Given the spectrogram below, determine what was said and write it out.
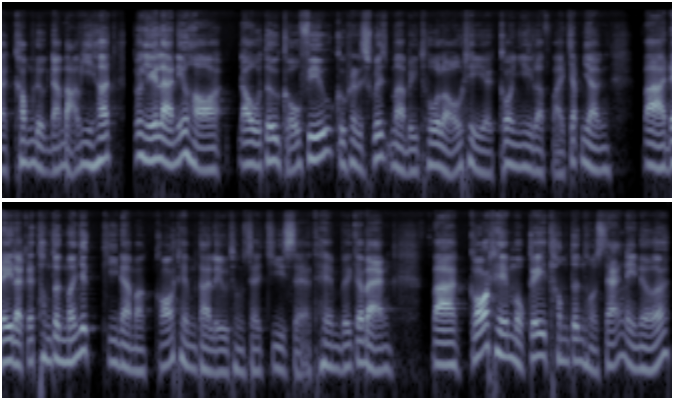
sẽ không được đảm bảo gì hết. Có nghĩa là nếu họ đầu tư cổ phiếu của Credit Suisse mà bị thua lỗ thì coi như là phải chấp nhận và đây là cái thông tin mới nhất khi nào mà có thêm tài liệu thường sẽ chia sẻ thêm với các bạn. Và có thêm một cái thông tin hồi sáng này nữa.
